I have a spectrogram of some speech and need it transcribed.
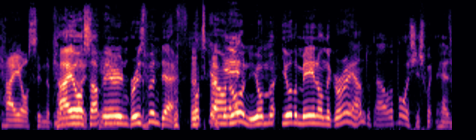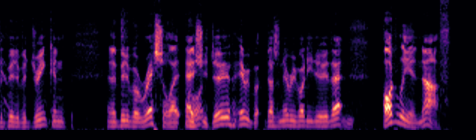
Chaos in the Chaos Broncos up there in Brisbane, Daff. What's going Yeah. on? You're, you're the man on the ground. Well, the boys just went and had a bit of a drink and, and a bit of a wrestle, a- as you do. Everybody doesn't everybody do that? Mm. Oddly enough,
